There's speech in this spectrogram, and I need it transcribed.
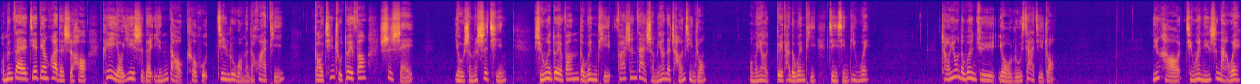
我们在接电话的时候，可以有意识的引导客户进入我们的话题，搞清楚对方是谁，有什么事情。询问对方的问题发生在什么样的场景中？我们要对他的问题进行定位。常用的问句有如下几种：“您好，请问您是哪位？”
